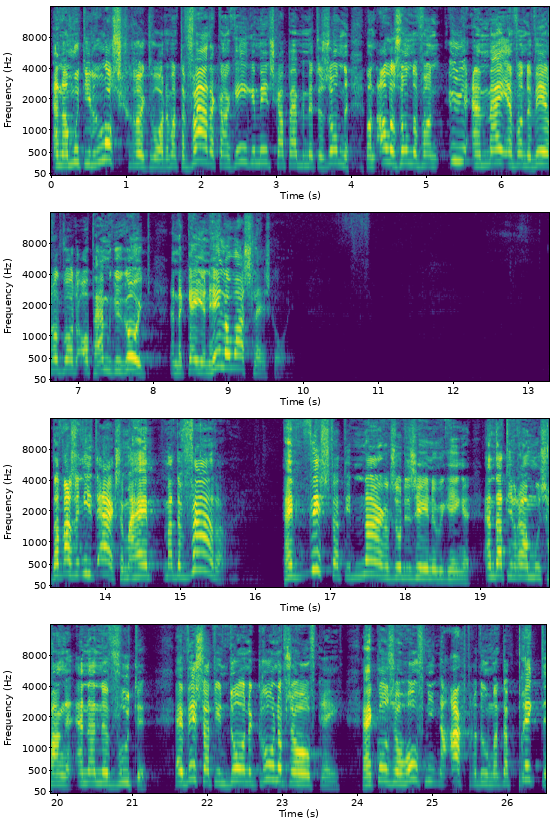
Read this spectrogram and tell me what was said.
En dan moet hij losgerukt worden, want de vader kan geen gemeenschap hebben met de zonde. Want alle zonden van u en mij en van de wereld worden op hem gegooid. En dan kan je een hele waslijst gooien. Dat was het niet het ergste, maar, hij, maar de vader, hij wist dat die nagels door de zenuwen gingen en dat hij eraan moest hangen en aan de voeten. Hij wist dat hij een doorne kroon op zijn hoofd kreeg. Hij kon zijn hoofd niet naar achteren doen, want dat prikte.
